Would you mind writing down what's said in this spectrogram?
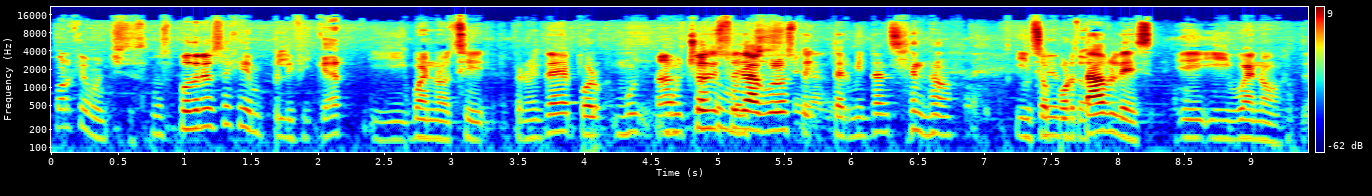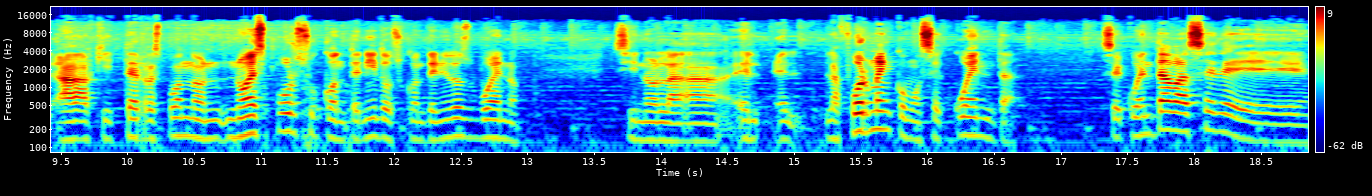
¿Por qué, Monchis? ¿Nos podrías ejemplificar? Y bueno, sí, permíteme, por mu- Ah, muchos de estos diálogos te- terminan siendo insoportables. Y, y bueno, aquí te respondo, no es por su contenido, su contenido es bueno, sino la, el- el- la forma en cómo se cuenta. Se cuenta a base de,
